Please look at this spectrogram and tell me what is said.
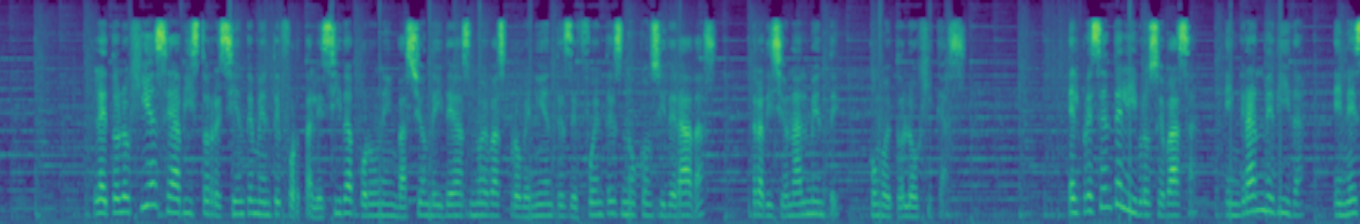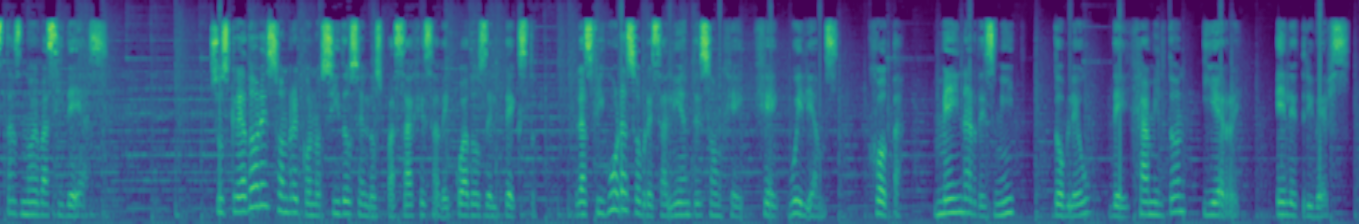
La etología se ha visto recientemente fortalecida por una invasión de ideas nuevas provenientes de fuentes no consideradas, tradicionalmente, como etológicas. El presente libro se basa, en gran medida, en estas nuevas ideas. Sus creadores son reconocidos en los pasajes adecuados del texto. Las figuras sobresalientes son G. G. Williams, J. Maynard Smith, W. D. Hamilton y R. L. Trivers.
